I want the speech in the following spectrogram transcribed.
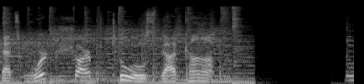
That's WorkSharpTools.com. You're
